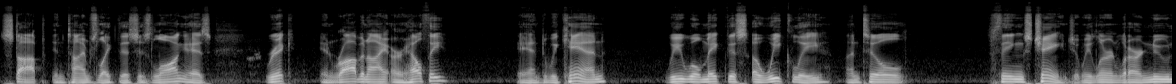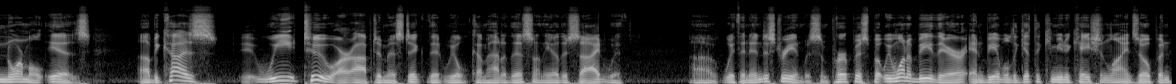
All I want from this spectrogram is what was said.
stop in times like this, as long as Rick and Rob and I are healthy, and we can, we will make this a weekly until things change and we learn what our new normal is. Uh, because we too are optimistic that we'll come out of this on the other side with uh, with an industry and with some purpose. But we want to be there and be able to get the communication lines open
